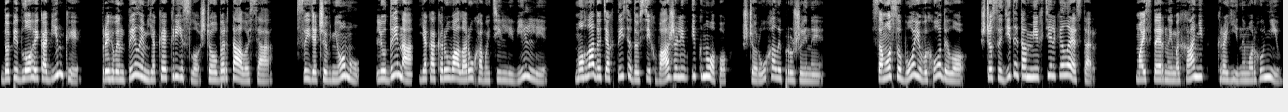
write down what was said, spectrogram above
До підлоги кабінки пригвинтили м'яке крісло, що оберталося. Сидячи в ньому, людина, яка керувала рухами тіллі віллі, могла дотягтися до всіх важелів і кнопок, що рухали пружини. Само собою виходило, що сидіти там міг тільки Лестер, майстерний механік країни моргунів.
